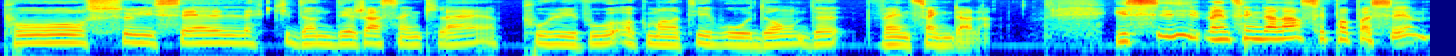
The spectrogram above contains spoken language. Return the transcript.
Pour ceux et celles qui donnent déjà à Sainte-Claire, pouvez-vous augmenter vos dons de 25 Et si 25 c'est pas possible,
